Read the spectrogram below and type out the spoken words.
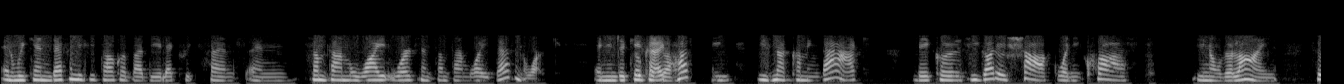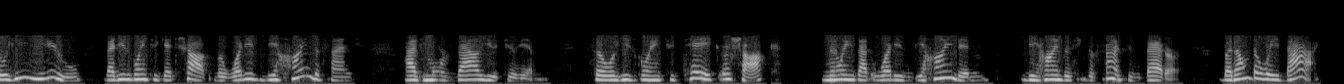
and we can definitely talk about the electric fence and sometimes why it works and sometimes why it doesn't work and in the case okay. of the husky, he's not coming back because he got a shock when he crossed, you know, the line. So he knew that he's going to get shocked, but what is behind the fence has more value to him. So he's going to take a shock, knowing that what is behind him, behind the, the fence, is better. But on the way back,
